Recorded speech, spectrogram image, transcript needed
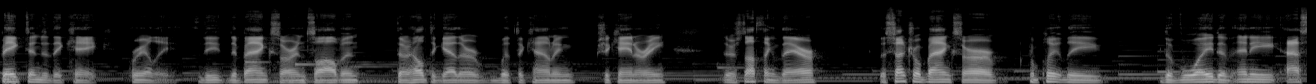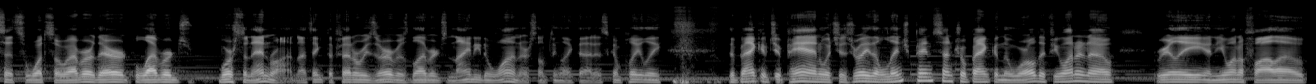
baked into the cake, really. The, the banks are insolvent, they're held together with accounting chicanery. There's nothing there. The central banks are completely devoid of any assets whatsoever. They're leveraged worse than Enron. I think the Federal Reserve is leveraged 90 to 1 or something like that. It's completely the Bank of Japan, which is really the linchpin central bank in the world. If you want to know really and you want to follow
